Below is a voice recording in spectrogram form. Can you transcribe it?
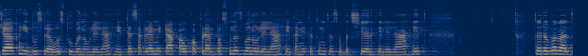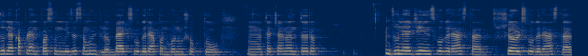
ज्या काही दुसऱ्या वस्तू बनवलेल्या आहेत त्या सगळ्या मी टाकाऊ कपड्यांपासूनच बनवलेल्या आहेत आणि त्या तुमच्यासोबत शेअर केलेल्या आहेत. तर बघा जुन्या कपड्यांपासून मी जसं म्हटलं बॅग्स वगैरे आपण बनवू शकतो. त्याच्यानंतर जुन्या जीन्स वगैरे असतात शर्ट्स वगैरे असतात.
